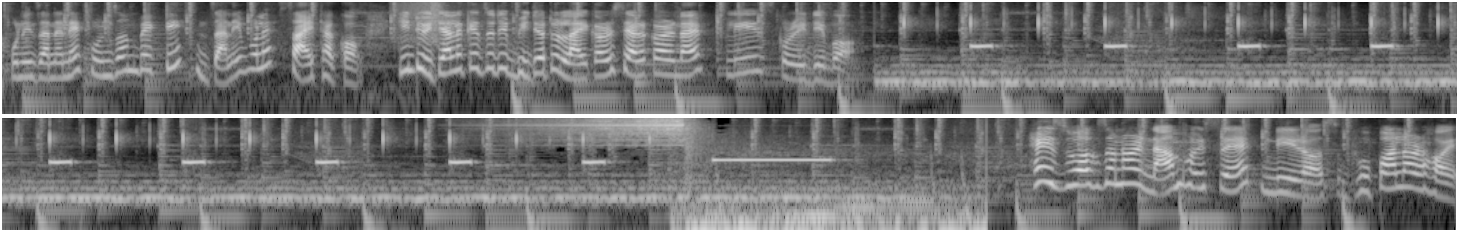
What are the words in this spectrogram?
আপুনি জানেনে কোনজন ব্যক্তি? জানিবলৈ চাই থাকক। কিন্তু এতিয়ালৈকে যদি ভিডিঅ'টো লাইক আৰু শ্বেয়াৰ কৰা নাই প্লিজ কৰি দিব। যুৱকজনৰ নাম হৈছে নীৰজ ভূপালৰ হয়।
